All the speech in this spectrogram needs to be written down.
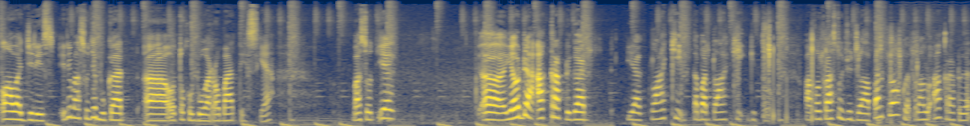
lawan jenis. Ini maksudnya bukan uh, untuk hubungan romantis ya. Maksudnya uh, ya udah akrab dengan yang laki teman laki gitu. Aku kelas 7-8 tuh aku gak terlalu akrab dengan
